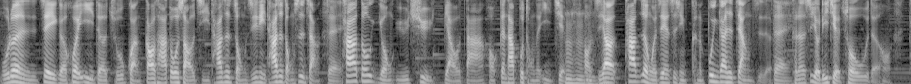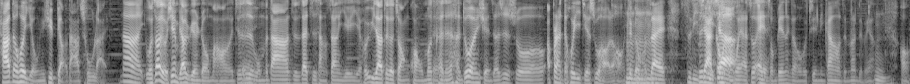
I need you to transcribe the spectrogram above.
无论这个会议的主管高他多少级，他是总经理，他是董事长，对，他都勇于去表达，哈，跟他不同的意见，哦，只要他认为这件事情可能不应该是这样子的，对，可能是有理解错误的，哈。他都会勇于去表达出来。那我知道有些人比较圆融嘛，哈，就是我们大家就是在职场上也也会遇到这个状况。我们可能很多人选择是说啊，不然等会议结束好了哈，这个我们在私底下跟我总会说，哎，总编那个，我觉得你刚刚怎么样怎么样，嗯，好，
